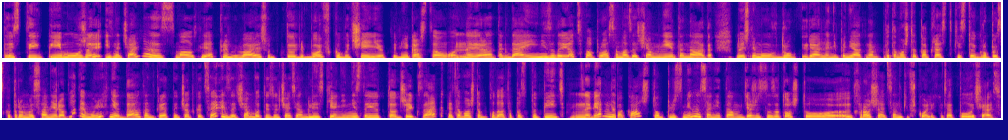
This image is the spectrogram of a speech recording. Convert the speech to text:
То есть ты ему уже изначально с малых лет прививаешь вот эту любовь к обучению. И мне кажется, он, наверное, тогда и не задается вопросом, а зачем мне это надо. Но если ему вдруг реально непонятно, потому что как раз-таки с той группой, с которой мы с Аней работаем, у них нет, да, конкретной четкой цели, зачем вот изучать английский. Они не сдают тот же экзамен для того, чтобы куда-то поступить. Наверное, пока что плюс-минус они там держатся за то, что э, хорошие оценки в школе хотят получать.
